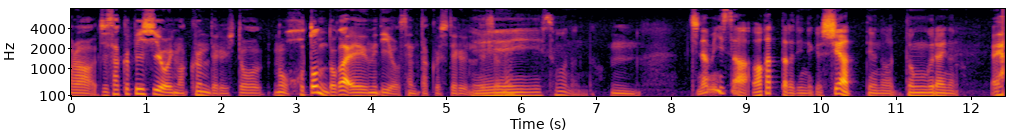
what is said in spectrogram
だから自作 PC を今組んでる人のほとんどが AMD を選択してるんへですよね、えそうなんだ。うん、ちなみにさ分かったらでいいんだけどシェアっていうのはどんぐらいなの？いや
